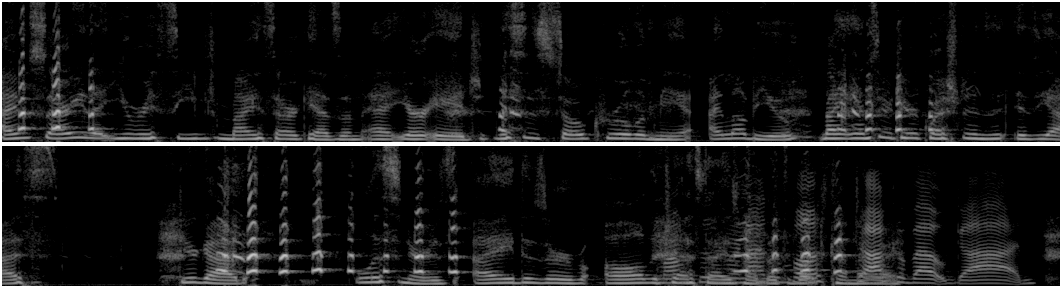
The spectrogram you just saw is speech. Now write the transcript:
I'm sorry that you received my sarcasm at your age. This is so cruel of me. I love you. My answer to your question is, is yes. Dear God, listeners, I deserve all the Mom says we're chastisement not that's about to supposed come to my talk way. about God.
